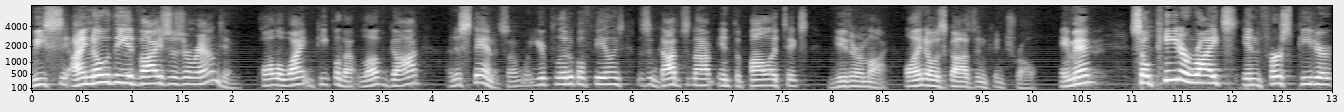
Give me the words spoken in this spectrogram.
We see, I know the advisors around him, Paula White, and people that love God understand it. So your political feelings, listen, God's not into politics. Neither am I. All I know is God's in control. Amen? So Peter writes in 1 Peter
